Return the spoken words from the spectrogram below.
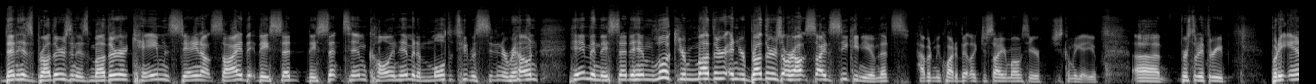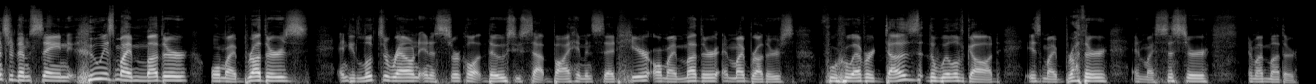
Then his brothers and his mother came and standing outside, they, said they sent to him, calling him, and a multitude was sitting around him, and they said to him, Look, your mother and your brothers are outside seeking you. And that's happened to me quite a bit, like saw your mom's here. She's coming to get you. Uh, verse 33. But he answered them, saying, Who is my mother or my brothers? And he looked around in a circle at those who sat by him and said, Here are my mother and my brothers, for whoever does the will of God is my brother and my sister and my mother.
